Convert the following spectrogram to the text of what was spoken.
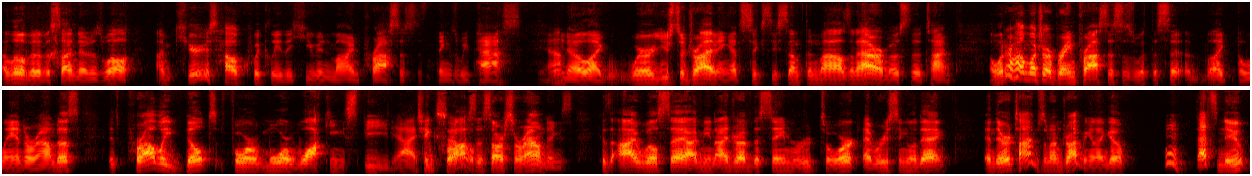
a little bit of a side note as well. I'm curious how quickly the human mind processes things we pass. Yeah. You know, like we're used to driving at 60 something miles an hour most of the time. I wonder how much our brain processes with the like the land around us. It's probably built for more walking speed Yeah, I to think so. process our surroundings. Because I will say, I mean, I drive the same route to work every single day, and there are times when I'm driving and I go, "Hmm, that's new,"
